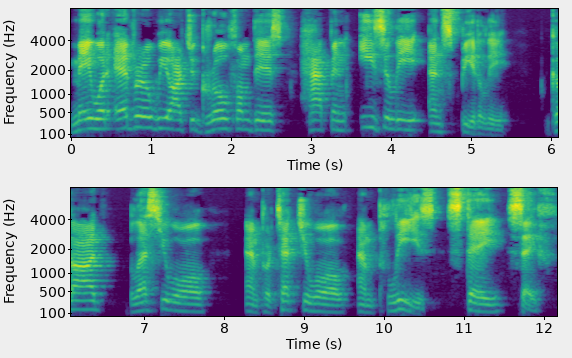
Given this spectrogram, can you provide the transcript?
May whatever we are to grow from this happen easily and speedily. God bless you all and protect you all, and please stay safe.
